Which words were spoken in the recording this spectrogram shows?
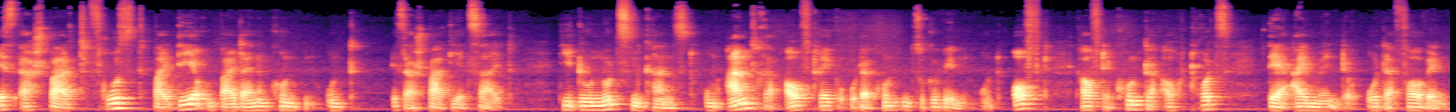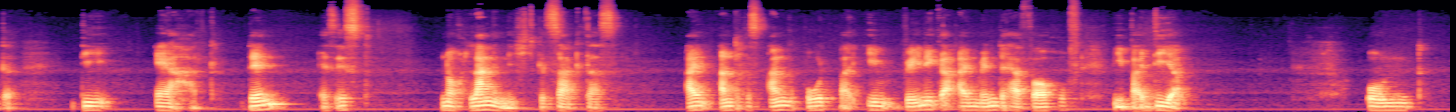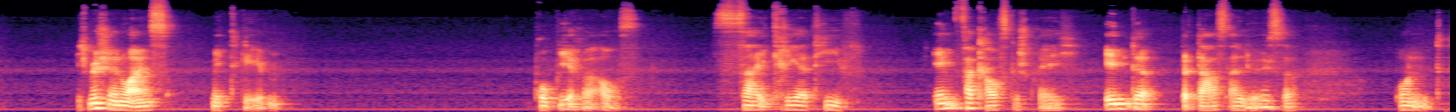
Es erspart Frust bei dir und bei deinem Kunden und es erspart dir Zeit, die du nutzen kannst, um andere Aufträge oder Kunden zu gewinnen. Und oft kauft der Kunde auch trotz der Einwände oder Vorwände, die er hat. Denn es ist noch lange nicht gesagt, dass ein anderes Angebot bei ihm weniger Einwände hervorruft wie bei dir. Und ich möchte dir nur eins mitgeben. Probiere aus. Sei kreativ im Verkaufsgespräch, in der Bedarfserlöse und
